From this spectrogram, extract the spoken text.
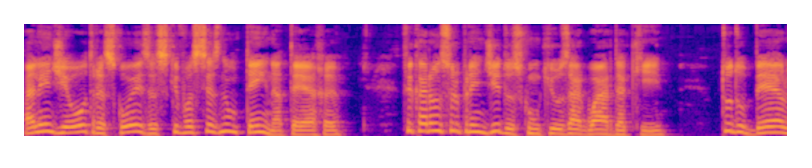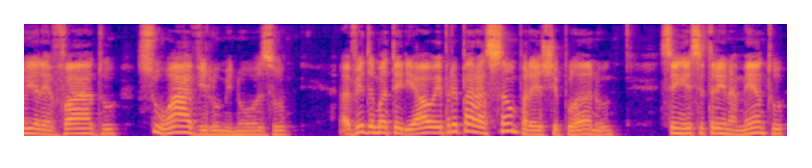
além de outras coisas que vocês não têm na terra. Ficarão surpreendidos com o que os aguarda aqui. Tudo belo e elevado, suave e luminoso. A vida material é preparação para este plano. Sem esse treinamento,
